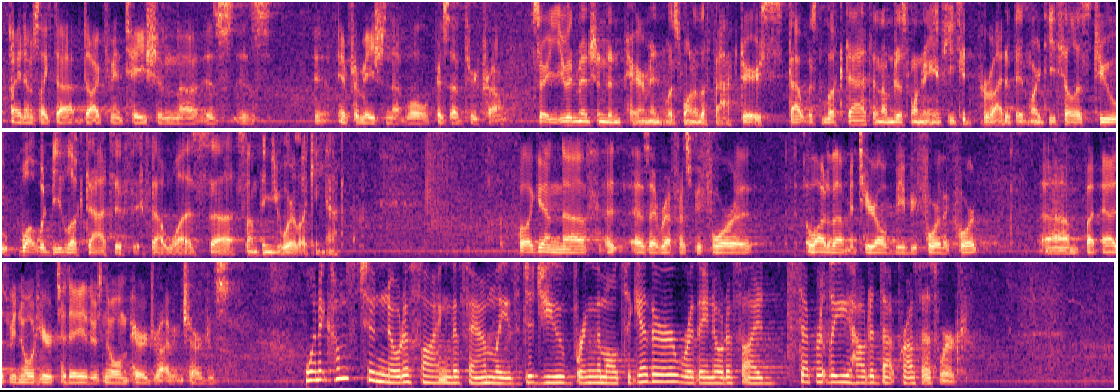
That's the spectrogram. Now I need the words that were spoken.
items like that, documentation uh, is is information that we'll present through Crown. Sorry, you had mentioned impairment was one of the factors that was looked at, and I'm just wondering if you could provide a bit more detail as to what would be looked at if, if that was uh, something you were looking at. Well, again, uh, as I referenced before, a lot of that material will be before the court. Um, But as we note here today, there's no impaired driving charges. When it comes to notifying the families, did you bring them all together? Were they notified separately? How did that process work?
